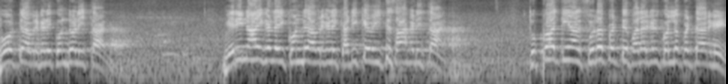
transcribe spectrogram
போட்டு அவர்களை கொன்றொழித்தான். வெறிநாய்களை கொண்டு அவர்களை கடிக்க வைத்து சாகடித்தான். துப்பாக்கியால் சுடப்பட்டு பலர்கள் கொல்லப்பட்டார்கள்.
